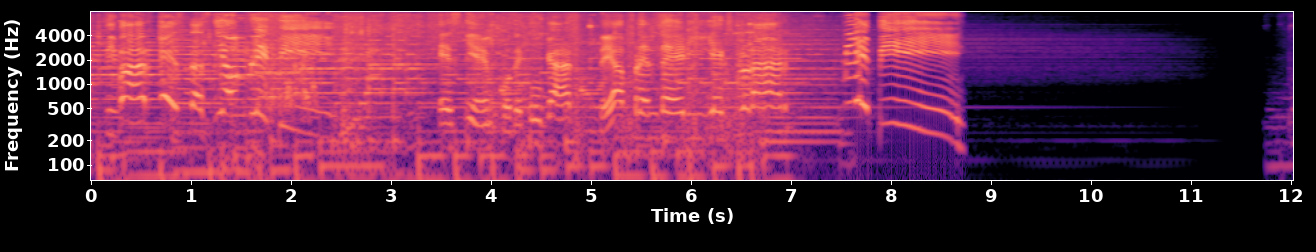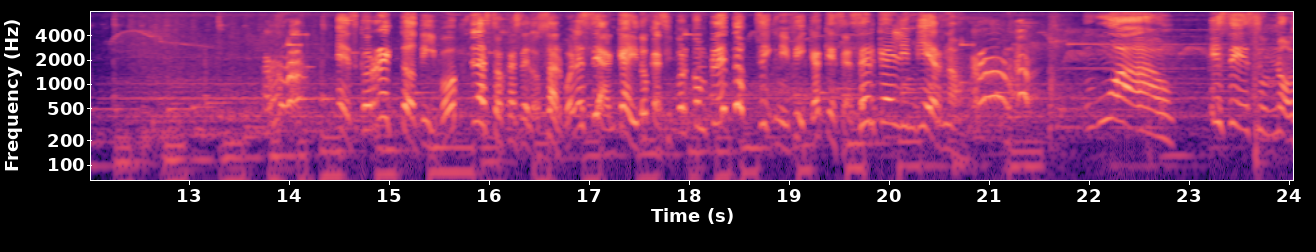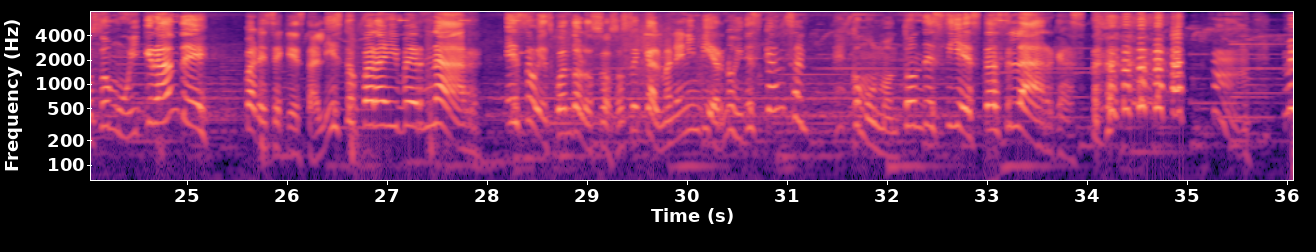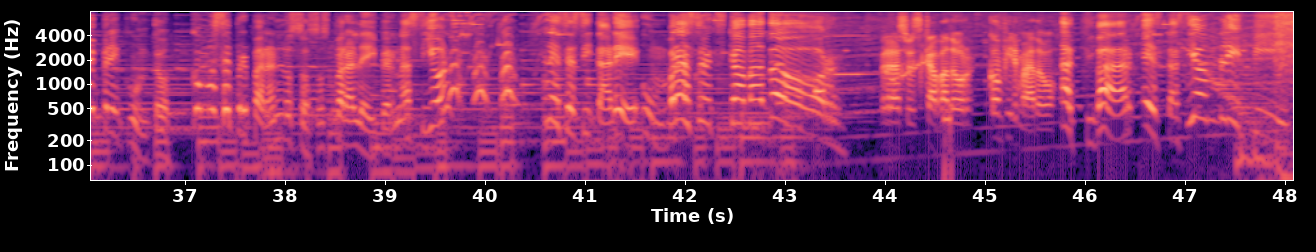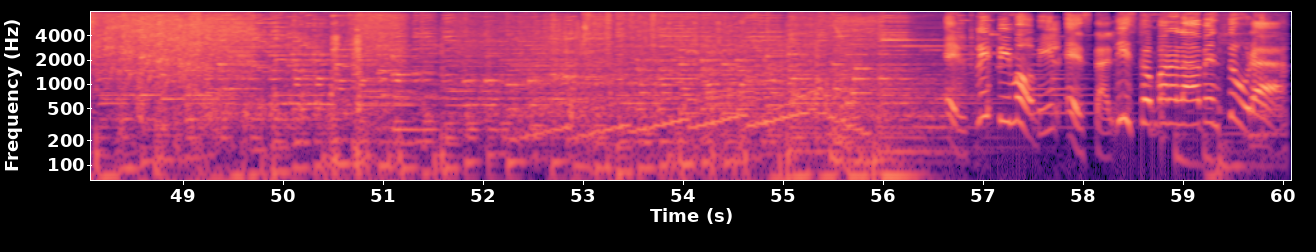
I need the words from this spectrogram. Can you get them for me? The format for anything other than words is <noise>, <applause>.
¡Activar Estación Blippi! Es tiempo de jugar, de aprender y explorar. ¡Blippi! Es correcto, Divo. Las hojas de los árboles se han caído casi por completo. Significa que se acerca el invierno. ¡Wow! Ese es un oso muy grande. Parece que está listo para hibernar. Eso es cuando los osos se calman en invierno y descansan. Como un montón de siestas largas. <laughs> Hmm, me pregunto, ¿cómo se preparan los osos para la hibernación? <laughs> Necesitaré un brazo excavador. Brazo excavador, confirmado. Activar estación Blippi. El Blippi móvil está listo para la aventura. <laughs>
